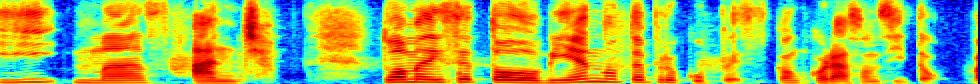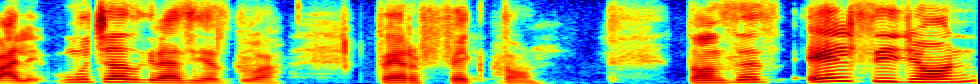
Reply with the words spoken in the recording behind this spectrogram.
y más ancha. Dúa me dice, todo bien, no te preocupes, con corazoncito. Vale, muchas gracias, Dúa. Perfecto. Entonces, el sillón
